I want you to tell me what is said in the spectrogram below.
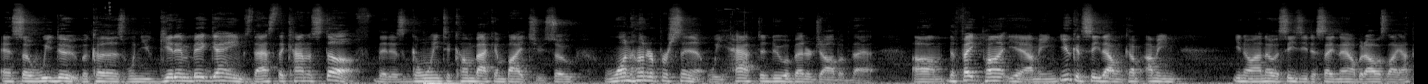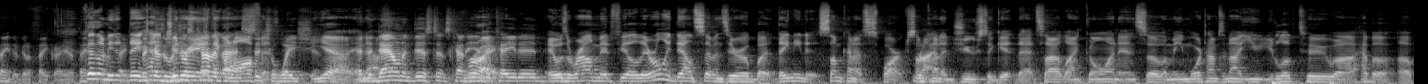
And so we do because when you get in big games, that's the kind of stuff that is going to come back and bite you. So 100%, we have to do a better job of that. Um, the fake punt, yeah, I mean, you could see that one come. I mean, you know, I know it's easy to say now, but I was like, I think they're going to fake right here. 'Cause, Because I mean, they because it was just kind of that offense. situation. Yeah, and, and the I- down and distance kind of Right. indicated. It was around midfield. They were only down 7-0, but they needed some kind of spark, some Right. kind of juice to get that sideline going. And so, I mean, more times than not, you, you look to uh, have a, a,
